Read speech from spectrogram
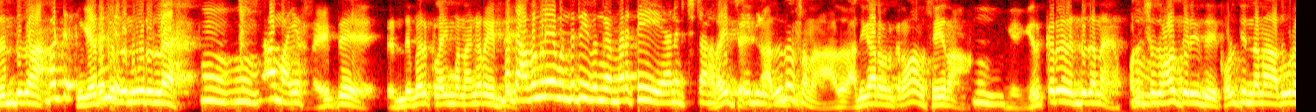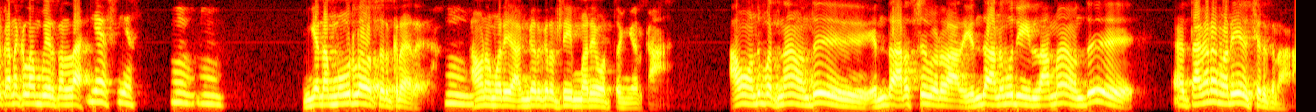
ரெண்டு தான் பட் இங்க எடுக்கிறது நூறு இல்ல. ஆமா எஸ் ரைட்டு ரெண்டு பேர் கிளைம் பண்ணாங்க ரைட்டு பட் அவங்களே வந்துட்டு இவங்க மிரட்டி அனுப்பிச்சிட்டாங்க. செய்திகள். அதுதான் சொன்னேன். அது அதிகாரம் இருக்கிறவன் அதை செய்யறான் இங்க இருக்கிறது ரெண்டு தானே படிச்சதுனால தெரியுது. கொளுத்தின் தானே அது கூட கணக்கெல்லாம் போயிருக்கோம்ல. எஸ் எஸ் இங்க நம்ம ஊர்ல ஒருத்தர் இருக்கிறாரு. அவனை மாதிரி அங்க இருக்கிற டீம் மாதிரி ஒருத்தன் இங்க இருக்கான். அவன் வந்து பார்த்தீங்கன்னா வந்து எந்த அரசு எந்த அனுமதியும் இல்லாம வந்து தகன மாதிரியே வச்சிருக்கிறான்.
